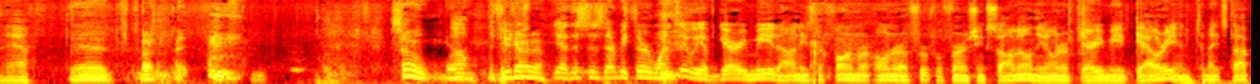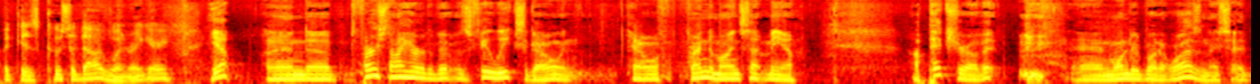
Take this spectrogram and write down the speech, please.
yeah. yeah, but so we're- Well, if we gotta. yeah, this is every third Wednesday. We have Gary Mead on. He's the former owner of Fruitful Furnishing Sawmill and the owner of Gary Mead Gallery. And tonight's topic is Kousa Dogwood, right, Gary? Yep. And uh, first I heard of it was a few weeks ago, and you know, a friend of mine sent me a a picture of it and wondered what it was, and I said,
